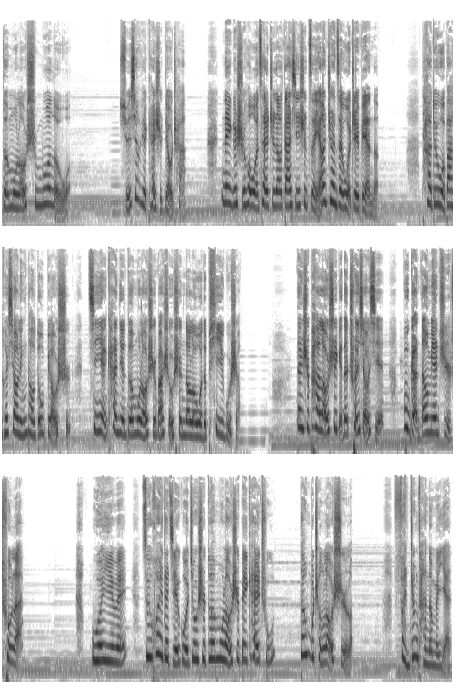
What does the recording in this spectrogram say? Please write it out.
端木老师摸了我。学校也开始调查，那个时候我才知道大新是怎样站在我这边的。他对我爸和校领导都表示亲眼看见端木老师把手伸到了我的屁股上，但是怕老师给他穿小鞋，不敢当面指出来。我以为最坏的结果就是端木老师被开除，当不成老师了。反正他那么严，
